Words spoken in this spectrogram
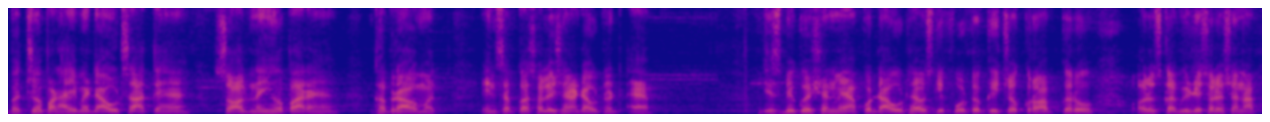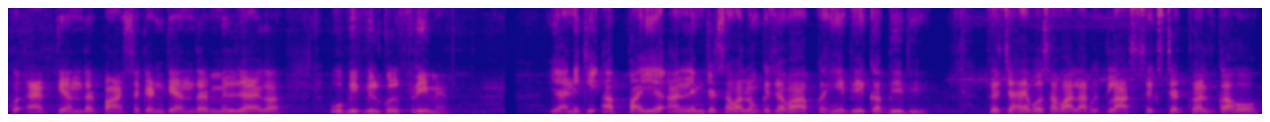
बच्चों पढ़ाई में डाउट्स आते हैं सॉल्व नहीं हो पा रहे हैं, घबराओ मत। इन सब का सोल्यूशन है डाउटनेट ऐप जिस भी क्वेश्चन में आपको डाउट है, उसकी फ़ोटो खींचो क्रॉप करो और उसका वीडियो सोल्यूशन आपको ऐप के अंदर पाँच सेकंड के अंदर मिल जाएगा, वो भी बिल्कुल फ्री में। यानी कि अब पाइए अनलिमिटेड सवालों के जवाब कहीं भी, कभी भी। फिर चाहे वो सवाल आपके क्लास सिक्स से ट्वेल्व का हो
